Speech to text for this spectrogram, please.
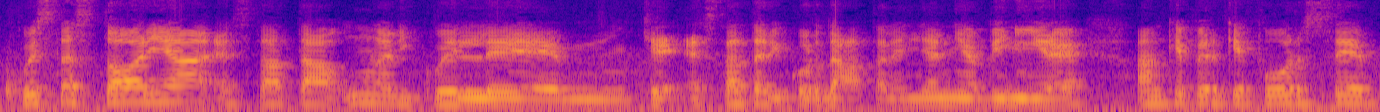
Questa storia è stata una di quelle mm, che è stata ricordata negli anni a venire anche perché forse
